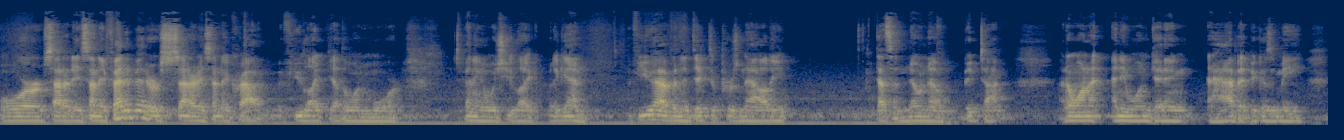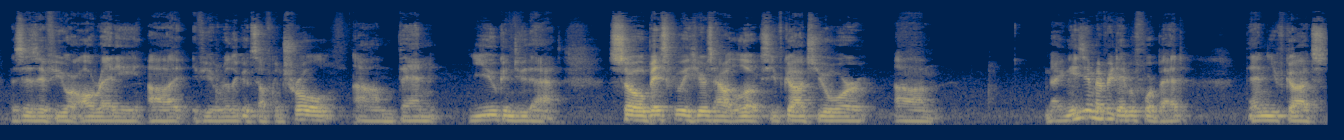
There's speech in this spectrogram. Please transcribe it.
or Saturday Sunday Phenibut, or Saturday Sunday Kratom you like the other one more, depending on which you like. But again, if you have an addictive personality, that's a no-no, big time. I don't want anyone getting a habit because of me. This is if you are already, uh, if you have really good self-control, um, then you can do that. So basically, here's how it looks. You've got your um, magnesium every day before bed. Then you've got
